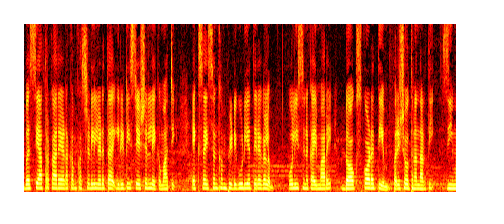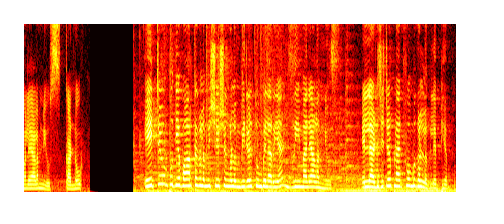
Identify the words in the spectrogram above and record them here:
ബസ് യാത്രക്കാരെ അടക്കം കസ്റ്റഡിയിലെടുത്ത് ഇരിട്ടി സ്റ്റേഷനിലേക്ക് മാറ്റി. എക്സൈസ് സംഘം പിടികൂടിയ തിരകളും പോലീസിന് കൈമാറി. ഡോഗ് സ്ക്വാഡ് എത്തിയും പരിശോധന നടത്തി. Zee Malayalam News Kannur. ഏറ്റവും പുതിയ വാർത്തകളും വിശേഷങ്ങളും വിരൽ തുമ്പിലറിയാൻ സി മലയാളം ന്യൂസ്. എല്ലാ ഡിജിറ്റൽ പ്ലാറ്റ്ഫോമുകളിലും ലഭ്യം.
